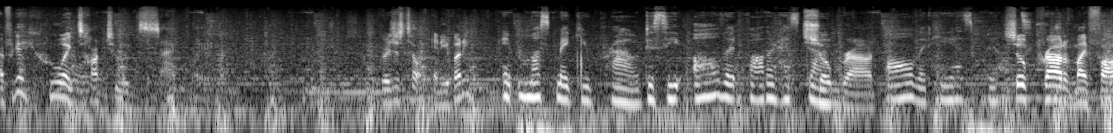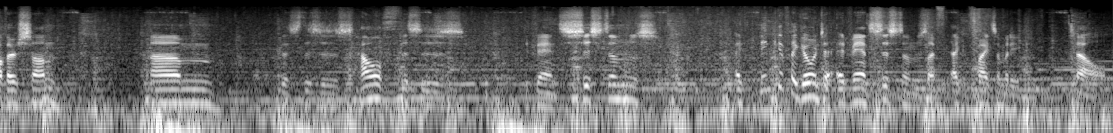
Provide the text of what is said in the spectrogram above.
I forget who I talked to exactly. Do I just tell anybody? It must make you proud to see all that Father has done. So proud. All that he has built. So proud of my father, son. Um, this this is health. This is advanced systems. I think if I go into advanced systems, I, I can find somebody to tell.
